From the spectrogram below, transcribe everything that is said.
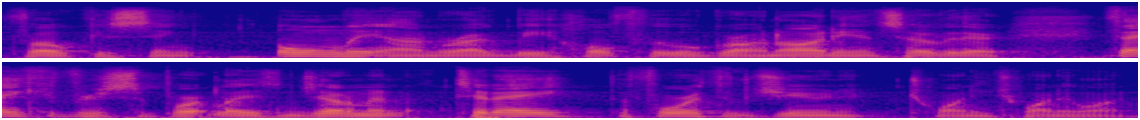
focusing only on rugby. Hopefully, we'll grow an audience over there. Thank you for your support, ladies and gentlemen. Today, the 4th of June, 2021.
